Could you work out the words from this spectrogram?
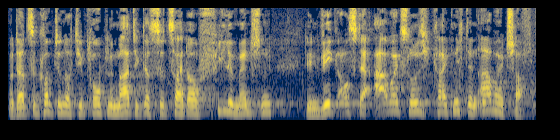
Und dazu kommt ja noch die Problematik, dass zurzeit auch viele Menschen den Weg aus der Arbeitslosigkeit nicht in Arbeit schaffen.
